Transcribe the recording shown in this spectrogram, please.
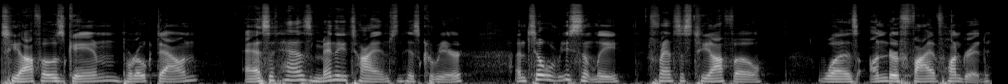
Tiafoe's game broke down, as it has many times in his career. Until recently, Francis Tiafoe was under 500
